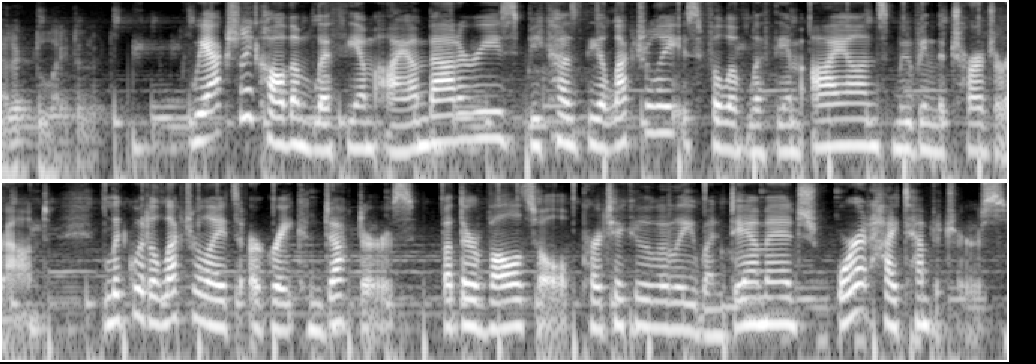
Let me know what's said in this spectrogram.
electrolyte in it. We actually call them lithium ion batteries because the electrolyte is full of lithium ions moving the charge around. Liquid electrolytes are great conductors, but they're volatile, particularly when damaged or at high temperatures.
